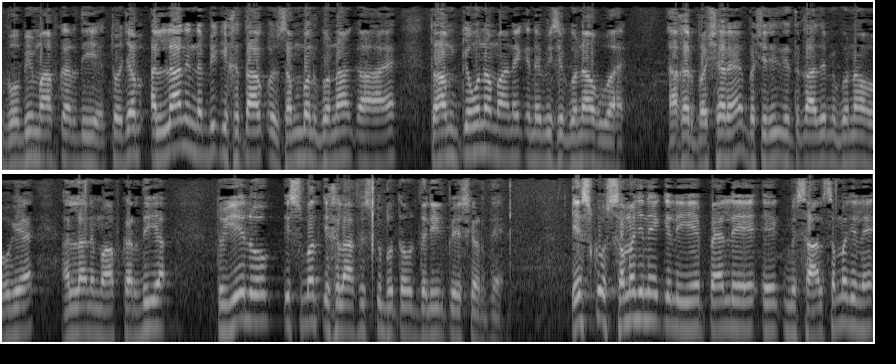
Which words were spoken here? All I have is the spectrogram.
وہ بھی معاف کر دیے۔ تو جب اللہ نے نبی کی خطاب کو زمبل گناہ کہا ہے، تو ہم کیوں نہ مانے کہ نبی سے گناہ ہوا ہے؟ آخر بشر ہیں بشری کے تقاضے میں گناہ ہو گیا ہے، اللہ نے معاف کر دیا۔ تو یہ لوگ اس مت کے خلاف اس کو بطور دلیل پیش کرتے ہیں۔ اس کو سمجھنے کے لیے پہلے ایک مثال سمجھ لیں،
